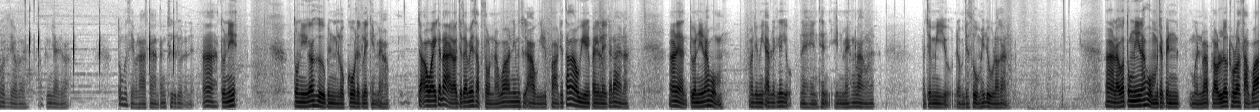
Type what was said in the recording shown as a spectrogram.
็เร็วเลยเอาพิมพ์ใหญ่เลยว่ะต้องไปเสียเวลาการตั้งชื่อด้วยแล้วเนี่ย อ่าตัวนี้ ตรงนี้ก็คือเป็นโลโก้เล็กๆ เห็นไหมครับ จะเอาไว้ก็ได้ เราจะได้ไม่สับสนนะว่านี่มันคือ RV หรือเปล่า จะตั้ง RV ไปเลยก็ได้นะ อ่าเนี่ยตัวนี้นะผม มันจะมีแอปเล็กๆอยู่ เนี่ยเห็นเห็นเห็นไหมข้างล่างนะ มันจะมีอยู่เดี๋ยวผมจะซูมให้ดูแล้วกันอ่าแล้วก็ตรงนี้นะผมมันจะเป็นเหมือนแบบเราเลือกโทรศัพท์ว่า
